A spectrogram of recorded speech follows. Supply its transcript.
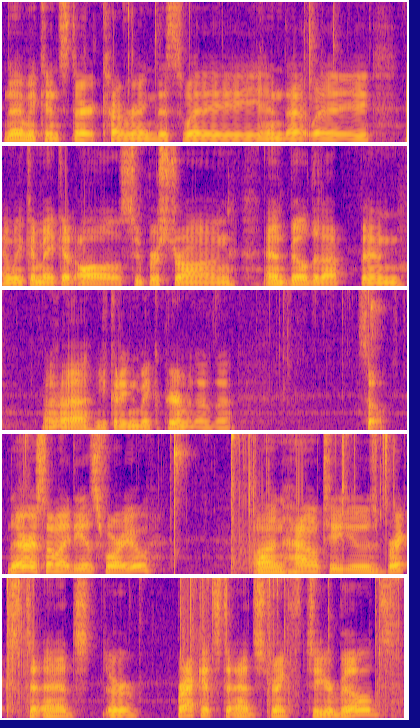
then we can start covering this way and that way and we can make it all super strong and build it up and Ah, you could even make a pyramid out of that. So, there are some ideas for you on how to use bricks to add, or brackets to add strength to your builds.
